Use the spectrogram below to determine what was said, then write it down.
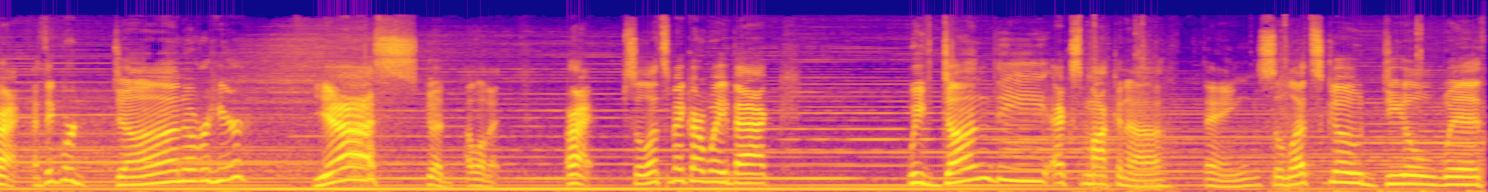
All right, I think we're done over here. Yes, good. I love it. All right, so let's make our way back. We've done the Ex Machina thing, so let's go deal with.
